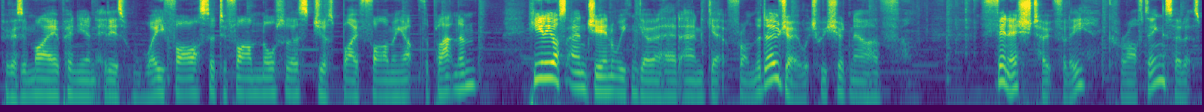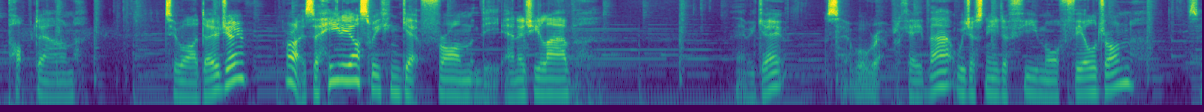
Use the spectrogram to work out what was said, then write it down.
because in my opinion it is way faster to farm Nautilus just by farming up the platinum. Helios and Djinn we can go ahead and get from the dojo, which we should now have finished, hopefully, crafting. So let's pop down to our dojo. Alright, so Helios we can get from the energy lab. There we go. So we'll replicate that. We just need a few more Fieldron. So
